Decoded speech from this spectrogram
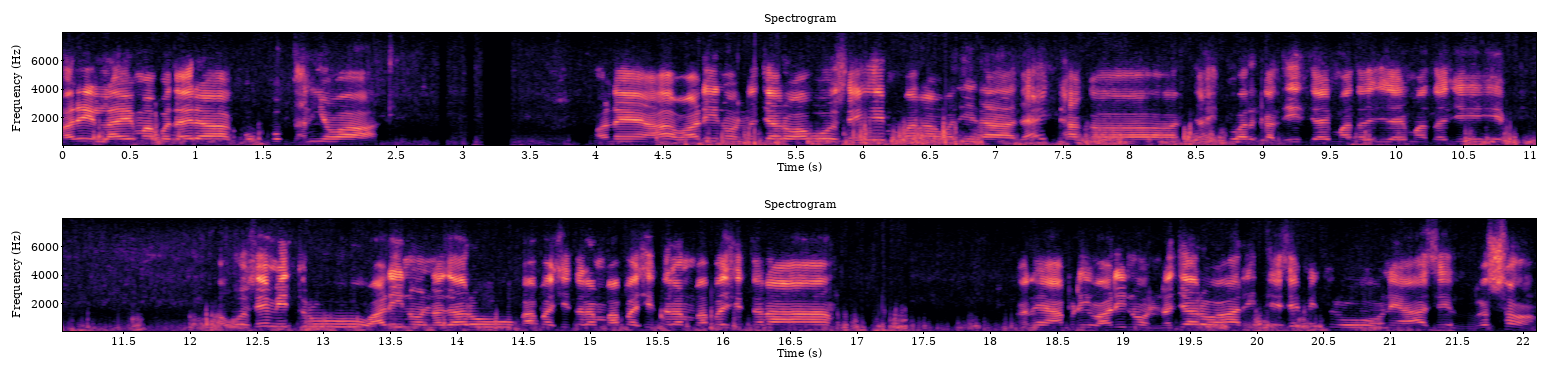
મારી લાઈવમાં પધાર્યા ખૂબ ખૂબ ધન્યવાદ. અને આ વાડીનો નજારો આવો છે. મારા વાડીના જય ઠાકર, જય દ્વારકાધીશ, જય માતાજી જય માતાજી. આવો છે મિત્રો, વાડીનો નજારો. બાપા સીતારામ બાપા સીતારામ બાપા સીતારામ. અને આપણી વાડીનો નજારો આ રીતે છે મિત્રો, અને આ છે લસણ.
